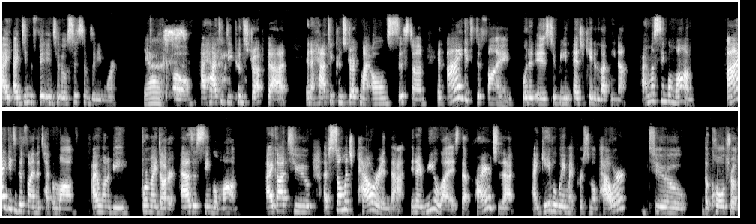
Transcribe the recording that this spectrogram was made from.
I, I didn't fit into those systems anymore. Yes. So I had to deconstruct that and I had to construct my own system. And I get to define what it is to be an educated Latina. I'm a single mom. I get to define the type of mom I want to be for my daughter as a single mom. I got to I have so much power in that. And I realized that prior to that, I gave away my personal power to the culture of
